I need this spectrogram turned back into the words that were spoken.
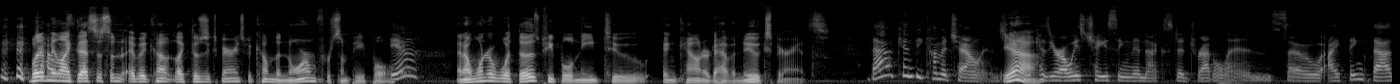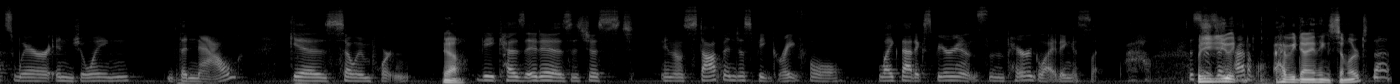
But I mean, like that's just an, it become like those experiences become the norm for some people. Yeah. And I wonder what those people need to encounter to have a new experience. That can become a challenge. Yeah. Because you're always chasing the next adrenaline. So I think that's where enjoying the now is so important Yeah. because it is. It's just, you know, stop and just be grateful. Like that experience and the paragliding. It's like, wow, this But is you, incredible. have you done anything similar to that?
